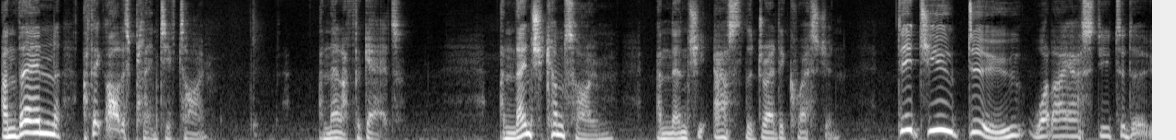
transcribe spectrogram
And then I think, oh, there's plenty of time. And then I forget. And then she comes home and then she asks the dreaded question Did you do what I asked you to do?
